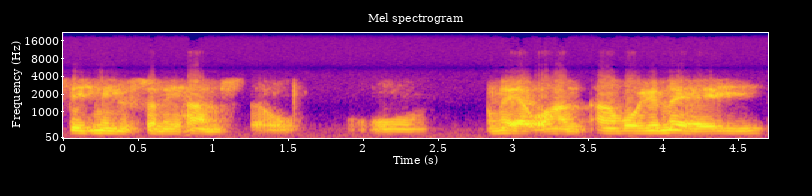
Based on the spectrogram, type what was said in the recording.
Stig Nilsson i Halmstad och, och de här. Och han, han var ju med i,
